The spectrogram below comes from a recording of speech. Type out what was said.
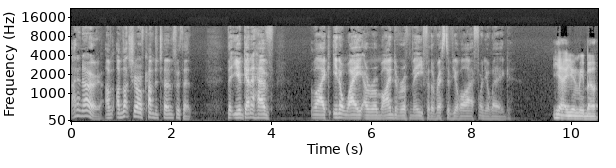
I don't know. I'm I'm not sure I've come to terms with it. That you're gonna have, like, in a way, a reminder of me for the rest of your life on your leg. Yeah, you and me both.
